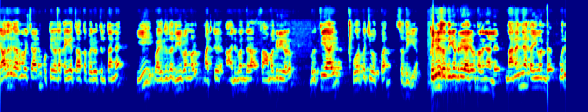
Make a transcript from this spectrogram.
യാതൊരു കാരണവശാലും കുട്ടികളുടെ കൈയെത്താത്ത പരുവത്തിൽ തന്നെ ഈ വൈദ്യുത ദീപങ്ങളും മറ്റ് അനുബന്ധ സാമഗ്രികളും വൃത്തിയായി ഉറപ്പിച്ചു വെക്കാൻ ശ്രദ്ധിക്കുക. പിന്നീട് ശ്രദ്ധിക്കേണ്ട ഒരു കാര്യം എന്ന് പറഞ്ഞാൽ നനഞ്ഞ കൈകൊണ്ട് ഒരു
